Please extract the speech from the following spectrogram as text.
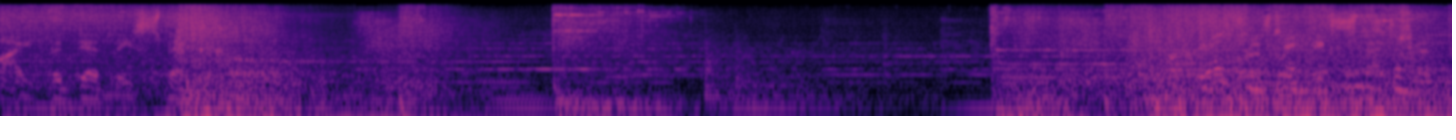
Quite the deadly spectacle. Red Team's turret has been destroyed.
